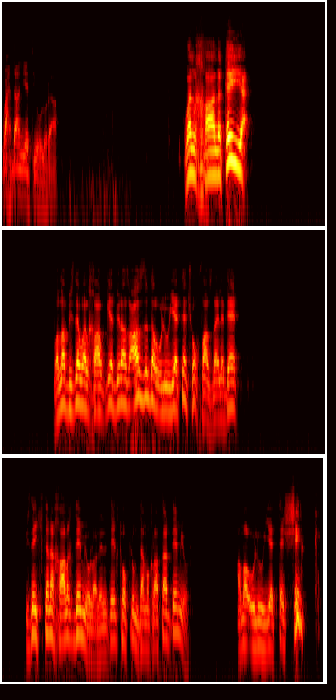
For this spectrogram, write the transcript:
vahdaniyeti olur ha. Vel halikiyye. Valla bizde vel halikiyet biraz azdır da uluhiyette çok fazla öyle değil. Bizde iki tane halık demiyorlar öyle değil. Toplum demokratlar demiyor. Ama uluhiyette şirk,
